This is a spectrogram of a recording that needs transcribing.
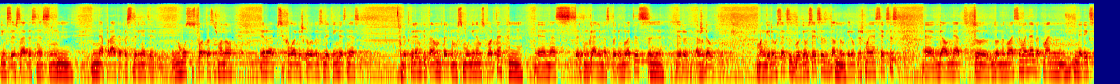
dinksta iš savęs, nes mhm. nepratę pasidarinėti. Mūsų sportas, aš manau, yra psichologiškai labai sudėtingas, nes bet kuriam kitam, tarkim, smūginiam sporte, mm. mes, tarkim, galime sparinguotis mm. ir aš gal man geriau seksis, blogiau seksis, gal tau mm. geriau prieš mane seksis, e, gal net tu dominuosi mane, bet man nereiks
